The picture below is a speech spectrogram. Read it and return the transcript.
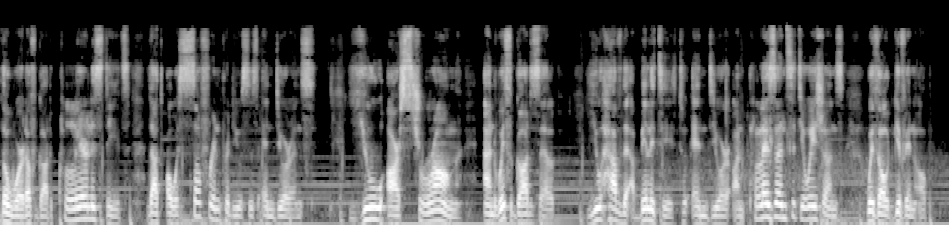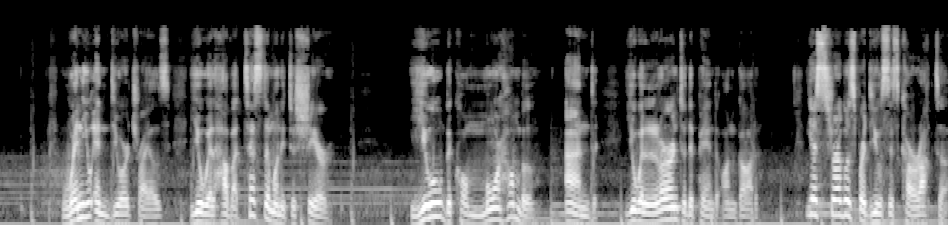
The Word of God clearly states that our suffering produces endurance. You are strong, and with God's help, you have the ability to endure unpleasant situations without giving up. When you endure trials, you will have a testimony to share. You become more humble and you will learn to depend on God. Your struggles produces character.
